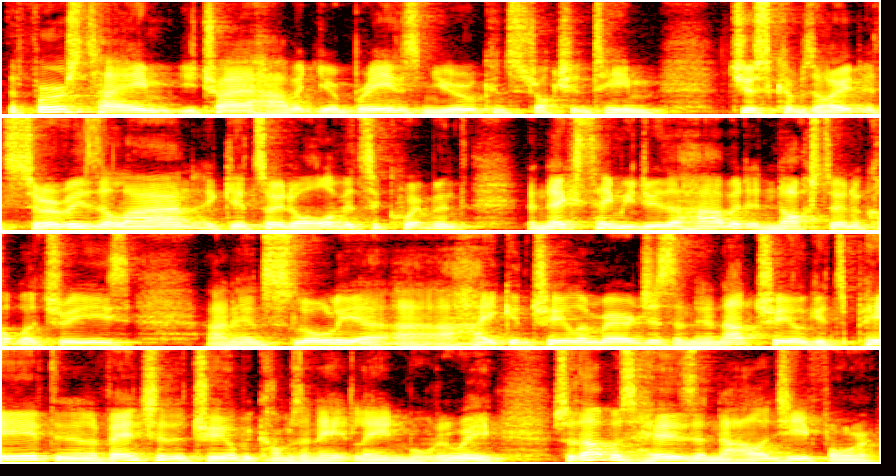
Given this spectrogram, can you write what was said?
the first time you try a habit, your brain's neuroconstruction team just comes out, it surveys the land, it gets out all of its equipment. The next time you do the habit, it knocks down a couple of trees, and then slowly a, a hiking trail emerges, and then that trail gets paved, and then eventually the trail becomes an eight lane motorway. So that was his analogy for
